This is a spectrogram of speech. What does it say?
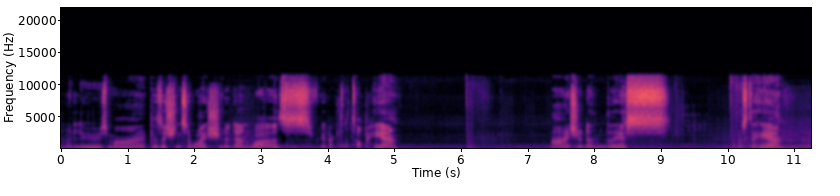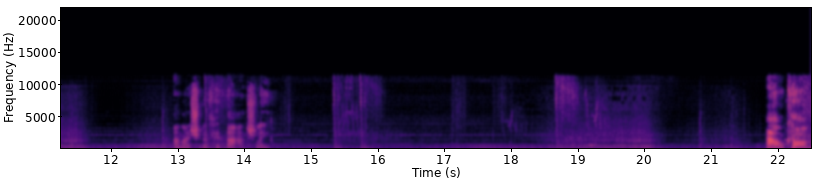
And I lose my position. So what I should have done was, if we go back to the top here, I should have done this. To here. And I should have hit that actually. How come?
